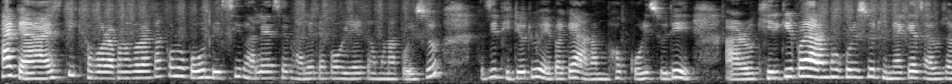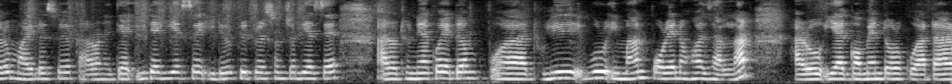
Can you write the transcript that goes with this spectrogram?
হাই গাইজ কি খবৰ? আপোনালোকৰ আশা কৰোঁ বহুত বেছি ভালে আছে ভালে থাকক ইয়াই কামনা কৰিছোঁ। আজি ভিডিঅ'টো এইভাগে আৰম্ভ কৰিছোঁ দেই। আৰু খিৰিকীৰ পৰাই আৰম্ভ কৰিছোঁ ধুনীয়াকৈ ঝাৰু ঝাৰু মাৰি লৈছোঁ কাৰণ এতিয়া ঈদ আহি আছে ঈদৰ প্ৰিপেৰেশ্যন চলি আছে। আৰু ধুনীয়াকৈ একদম ধূলিবোৰ ইমান পৰে নহয় ঝালনাত। আৰু ইয়াত গভৰ্ণমেণ্টৰ কোৱাৰ্টাৰ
